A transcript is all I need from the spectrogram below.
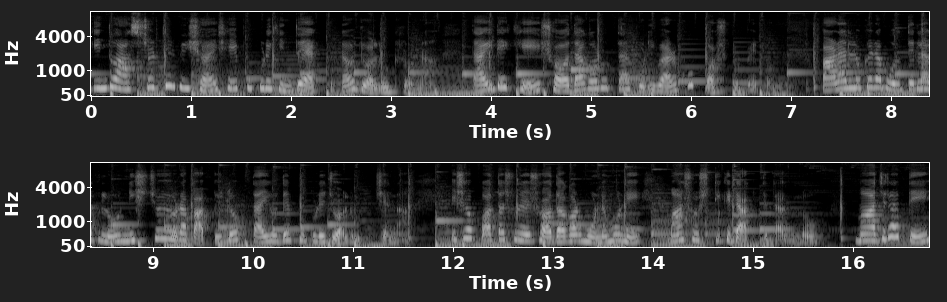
কিন্তু আশ্চর্যের বিষয়, সেই পুকুরে কিন্তু এক ফোঁটাও জল উঠল না। তাই দেখে সদাগর তার পরিবার খুব কষ্ট পেল। পাড়ার লোকেরা বলতে লাগল, নিশ্চয়ই ওরা পাপি লোক, তাই ওদের পুকুরে জল উঠছে না। এসব কথা শুনে সদাগর মনে মনে মা ষষ্ঠীকে ডাকতে লাগল। মাঝরাতে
